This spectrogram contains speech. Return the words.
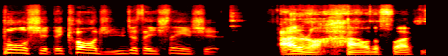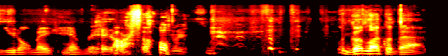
bullshit. They called you. You just ain't saying shit. I don't know how the fuck you don't make him rated R though. Good luck with that.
